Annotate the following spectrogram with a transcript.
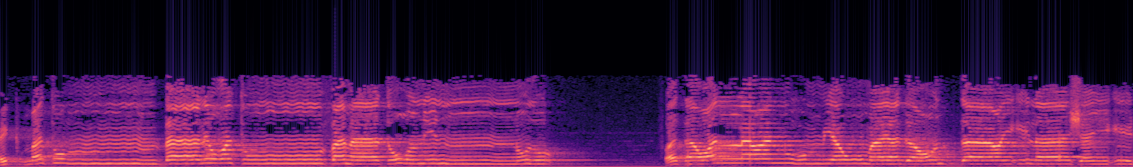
حكمة بالغة فما تغني النذر فتول عنهم يوم يدعو الداع إلى شيء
